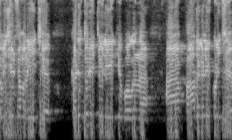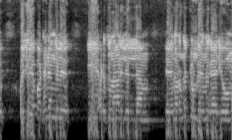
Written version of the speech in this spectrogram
സുവിശേഷം അറിയിച്ച് കടുത്തുരുത്തിലേക്ക് പോകുന്ന ആ പാതകളെ കുറിച്ച് വലിയ പഠനങ്ങൾ ഈ അടുത്ത നാളിലെല്ലാം നടന്നിട്ടുണ്ട് എന്ന കാര്യവും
